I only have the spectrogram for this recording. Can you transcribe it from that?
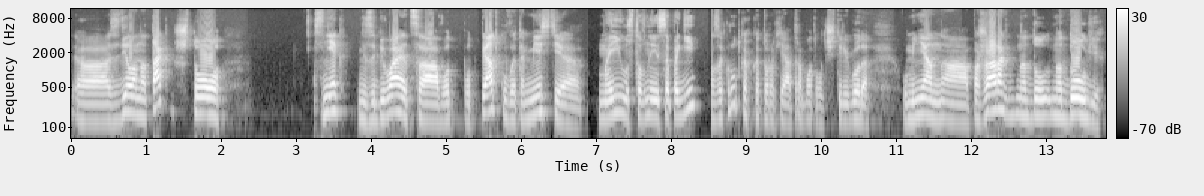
э, сделана так, что снег не забивается вот под пятку в этом месте Мои уставные сапоги, на закрутках, в которых я отработал 4 года, у меня на пожарах на, дол на долгих,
